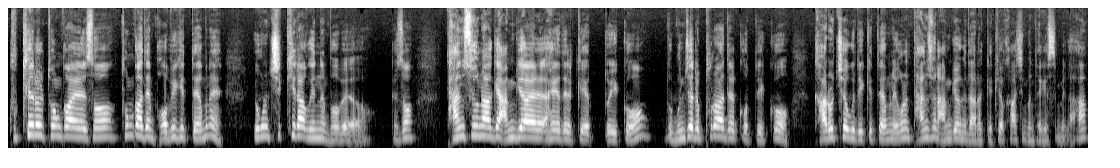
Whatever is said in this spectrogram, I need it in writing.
국회를 통과해서 통과된 법이기 때문에 요거는 지키라고 있는 법이에요. 그래서 단순하게 암기해야 될 게 또 있고 또 문제를 풀어야 될 것도 있고 가로채우기도 있기 때문에 이거는 단순 암기형이다 이렇게 기억하시면 되겠습니다.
